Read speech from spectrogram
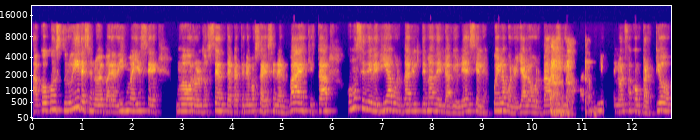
a co-construir ese nuevo paradigma y ese nuevo rol docente. Acá tenemos a ese Nerváez, que está ¿Cómo se debería abordar el tema de la violencia en la escuela? Bueno, ya lo abordamos en Nolfa compartió,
